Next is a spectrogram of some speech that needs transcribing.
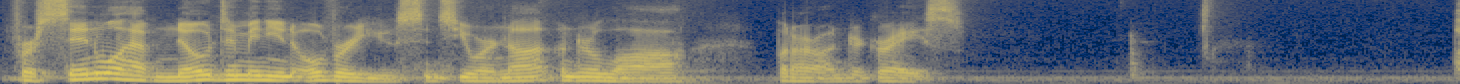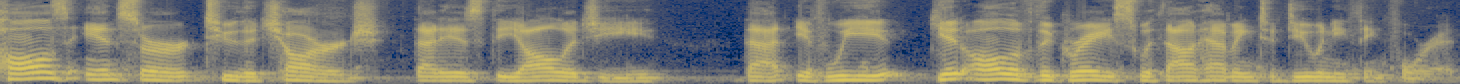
For sin will have no dominion over you, since you are not under law, but are under grace. Paul's answer to the charge, that is theology, that if we get all of the grace without having to do anything for it,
